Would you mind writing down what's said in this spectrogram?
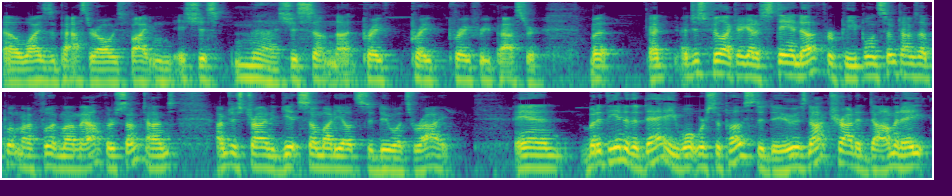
Uh, why is the pastor always fighting? It's just nah, it's just something I pray pray pray for you, pastor. But I, I just feel like I got to stand up for people, and sometimes I put my foot in my mouth, or sometimes I'm just trying to get somebody else to do what's right. And but at the end of the day, what we're supposed to do is not try to dominate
